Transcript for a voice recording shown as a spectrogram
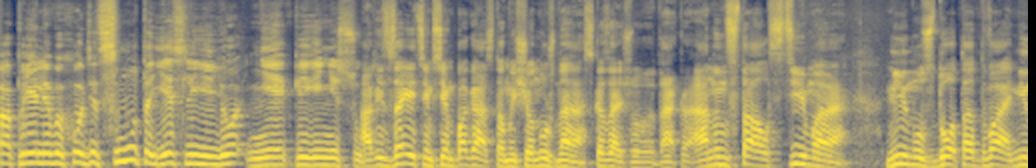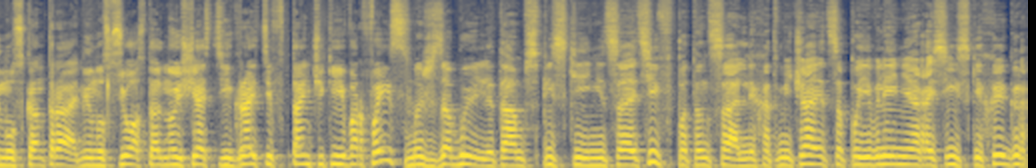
апреля выходит смута, если ее не перенесут. А ведь за этим всем богатством еще нужно сказать, что так, uninstall Стима, минус Dota 2, минус Контра, минус все остальное счастье, играйте в танчики и Warface? Мы же забыли, там в списке инициатив потенциальных отмечается появление российских игр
